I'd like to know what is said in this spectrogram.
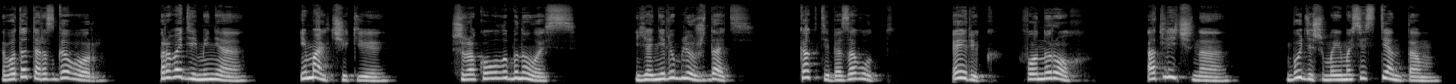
Вот это разговор. Проводи меня. И мальчики». Широко улыбнулась. «Я не люблю ждать. Как тебя зовут?» «Эрик фон Рох». «Отлично. Будешь моим ассистентом,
